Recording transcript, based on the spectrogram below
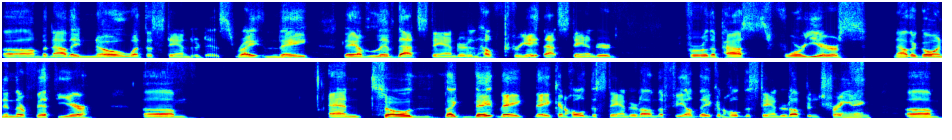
um, but now they know what the standard is, right? And they they have lived that standard and helped create that standard for the past four years. Now they're going in their fifth year, um, and so like they they they can hold the standard on the field. They can hold the standard up in training, um,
